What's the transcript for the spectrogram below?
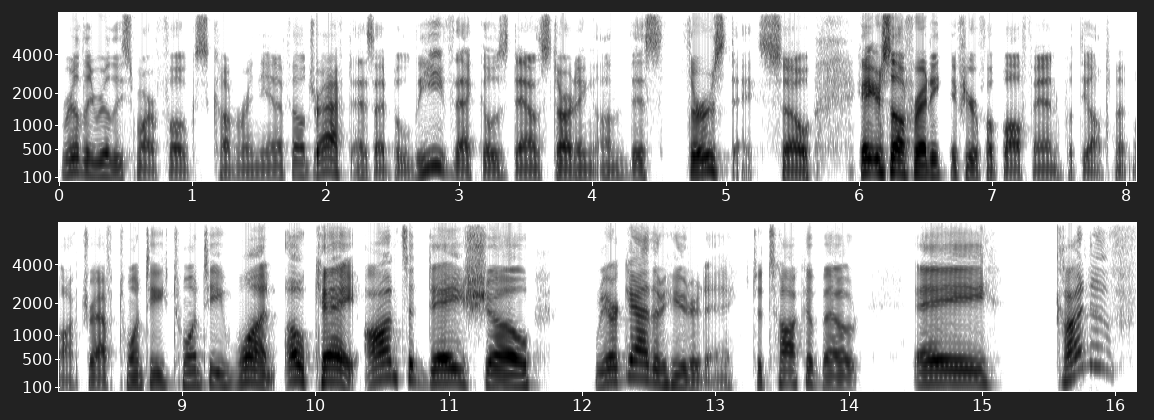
really, really smart folks covering the NFL draft, as I believe that goes down starting on this Thursday. So get yourself ready if you're a football fan with the Ultimate Mock Draft 2021. Okay, on today's show, we are gathered here today to talk about a kind of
